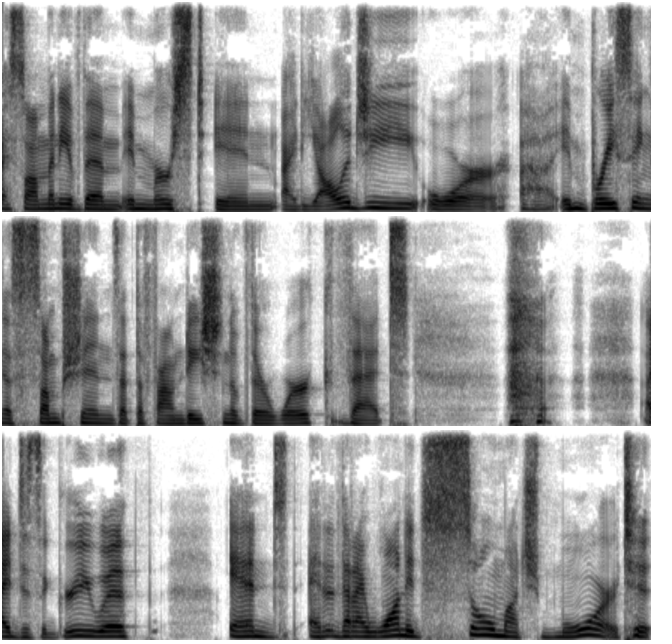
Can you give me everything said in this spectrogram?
I saw many of them immersed in ideology or uh, embracing assumptions at the foundation of their work that I disagree with. And, and that I wanted so much more to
